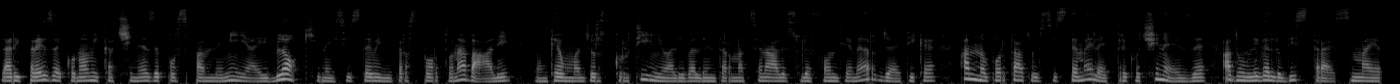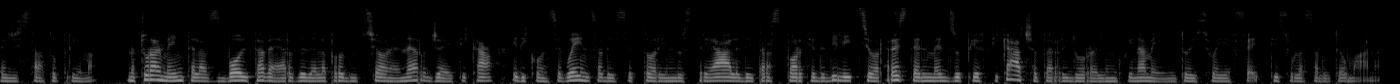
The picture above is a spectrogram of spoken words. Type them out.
la ripresa economica cinese post pandemia e i blocchi nei sistemi di trasporto navali, nonché un maggior scrutinio a livello internazionale sulle fonti energetiche, hanno portato il sistema elettrico cinese ad un livello di stress mai registrato prima. Naturalmente la svolta verde della produzione energetica e di conseguenza dei settori industriale, dei trasporti ed edilizio resta il mezzo più efficace per ridurre l'inquinamento e i suoi effetti sulla salute umana.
